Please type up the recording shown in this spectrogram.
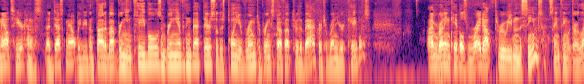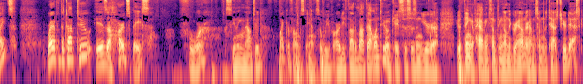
mounts here, kind of a desk mount. We've even thought about bringing cables and bringing everything back there so there's plenty of room to bring stuff up through the back or to run your cables. I'm running cables right out through even the seams. Same thing with our lights. Right up at the top too is a hard space for ceiling mounted microphone stand. So we've already thought about that one too, in case this isn't your, uh, your thing of having something on the ground or having something attached to your desk.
